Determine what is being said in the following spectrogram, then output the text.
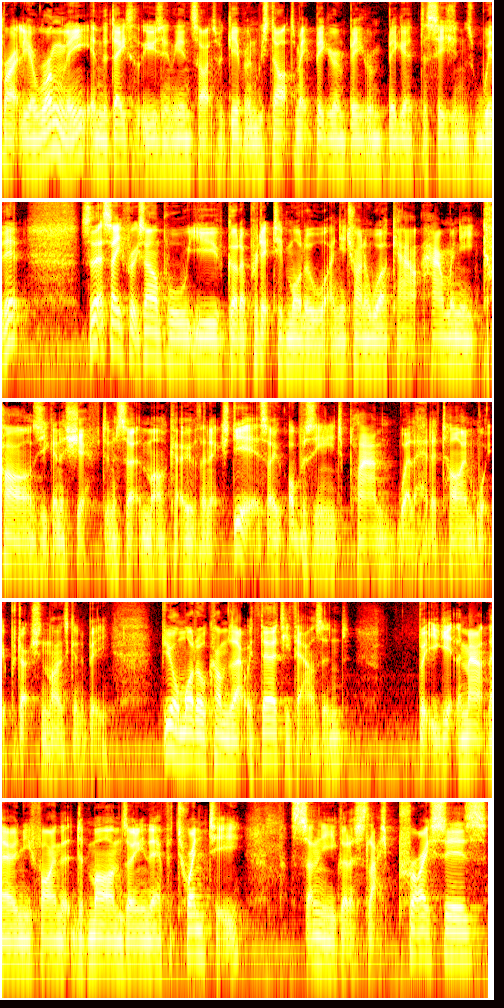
rightly or wrongly, in the data that we're using, the insights we're given, we start to make bigger and bigger and bigger decisions with it. So let's say, for example, you've got a predictive model and you're trying to work out how many cars you're going to shift in a certain market over the next year. So obviously, you need to plan well ahead of time what your production line is going to be. If your model comes out with 30,000, but you get them out there and you find that demand's only there for 20, suddenly you've got to slash prices,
